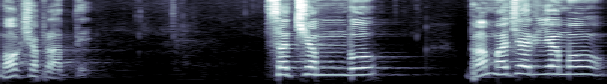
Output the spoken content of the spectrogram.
మోక్షప్రాప్తి. సత్యంబు బ్రహ్మచర్యము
